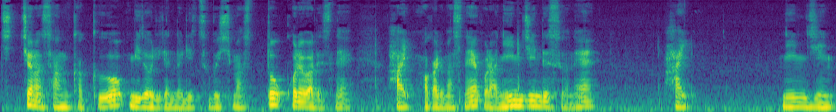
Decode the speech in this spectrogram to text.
ちっちゃな三角を緑で塗りつぶしますと、これはですね、はい、わかりますね。これは人参ですよね。はい、人参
